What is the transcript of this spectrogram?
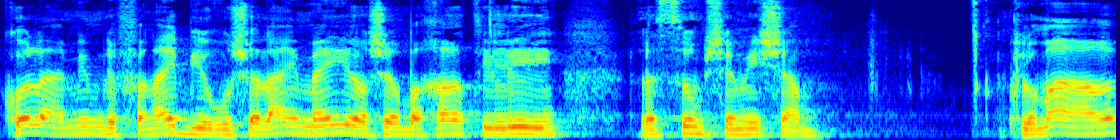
כל הימים לפניי בירושלים העיר אשר בחרתי לי לשום שמי שם. כלומר,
